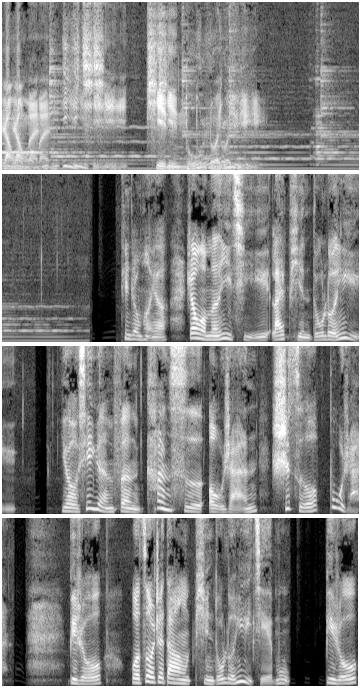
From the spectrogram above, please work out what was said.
让我们一起品读《论语》。听众朋友，让我们一起来品读《论语》。有些缘分看似偶然，实则不然。比如。我做这档品读《论语》节目，比如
